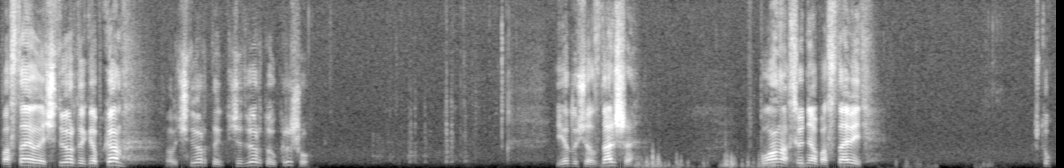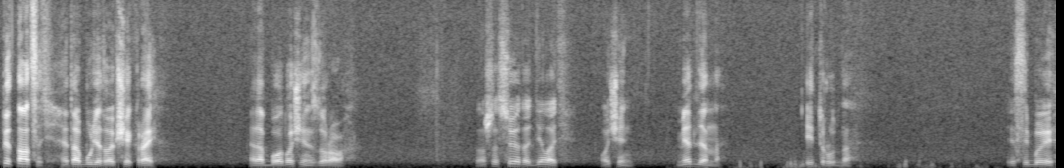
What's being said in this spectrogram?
Поставил я четвертый капкан, четвертый, четвертую крышу. Еду сейчас дальше. В планах сегодня поставить штук 15. Это будет вообще край. Это будет очень здорово. Потому что все это делать очень медленно и трудно. Если бы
